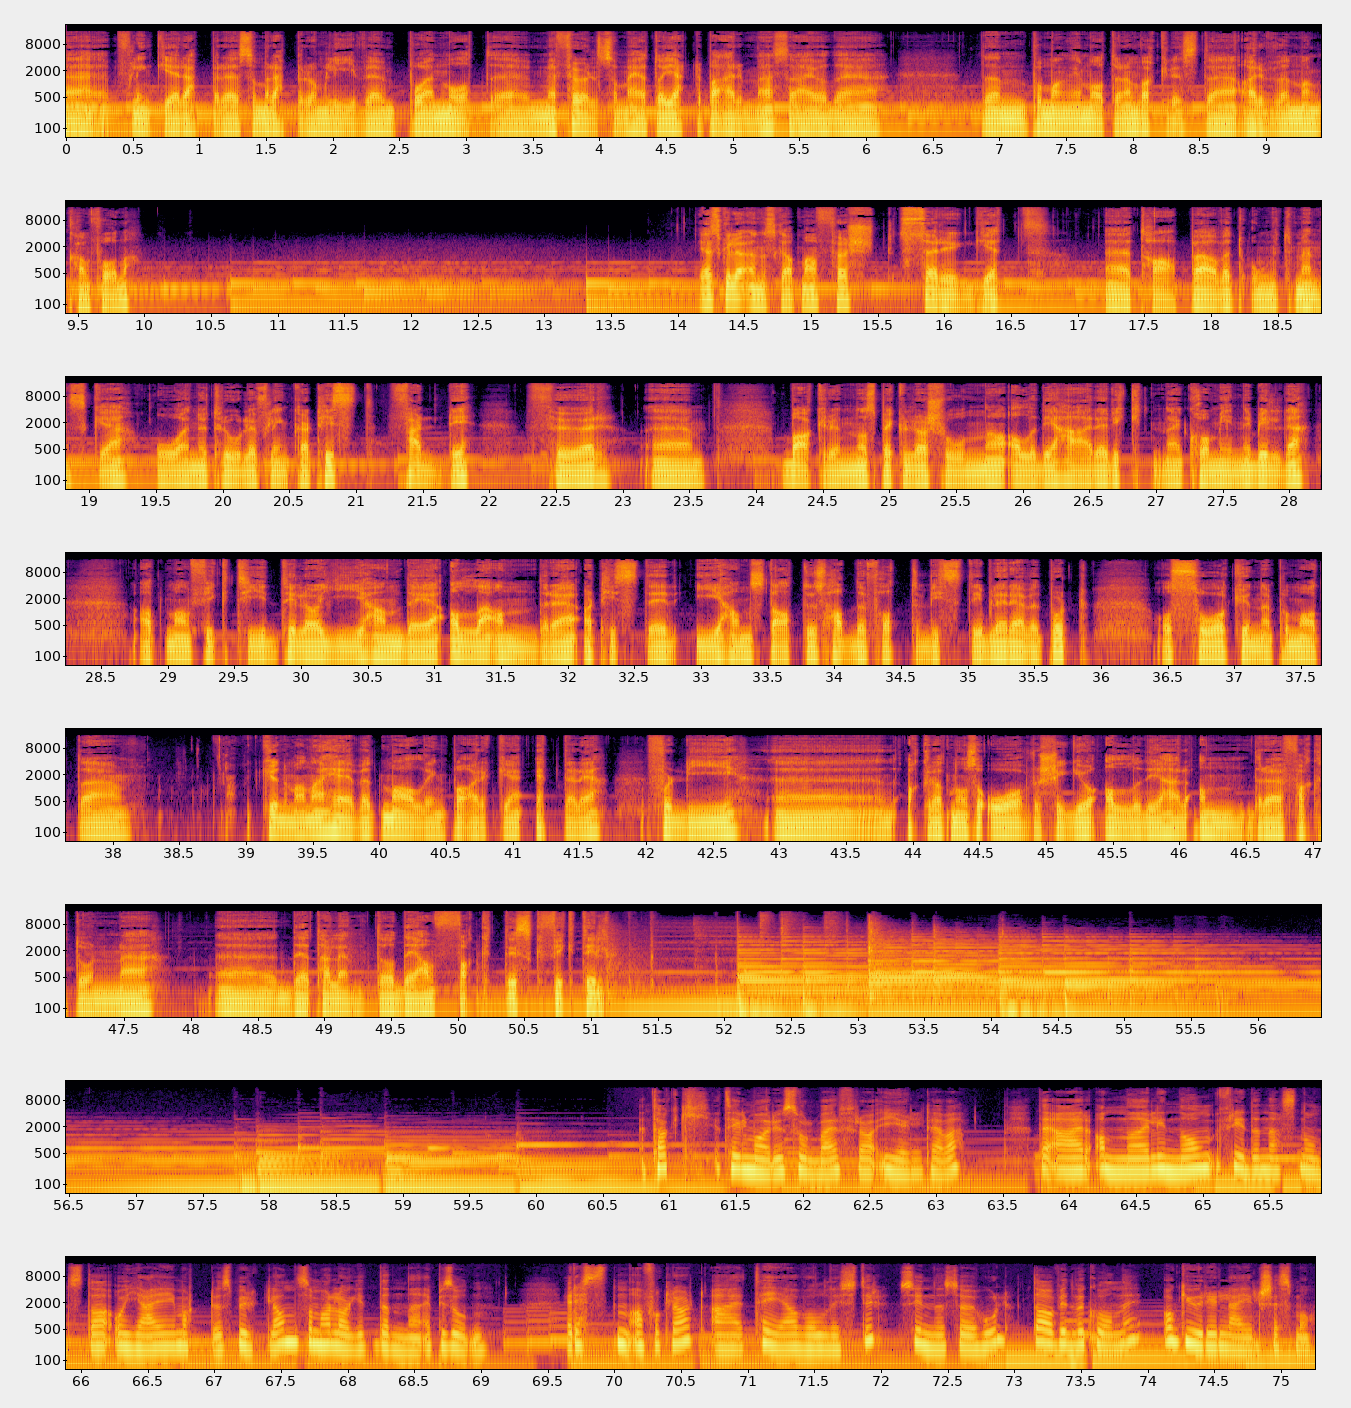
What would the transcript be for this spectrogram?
flinke rappere som rapper om livet på en måte med følsomhet og hjerte på ermet, så er jo det den, på mange måter den vakreste arven man kan få, da. Jeg skulle ønske at man først sørget eh, tapet av et ungt menneske og en utrolig flink artist ferdig før eh, bakgrunnen og spekulasjonene og alle de her ryktene kom inn i bildet. At man fikk tid til å gi han det alle andre artister i hans status hadde fått hvis de ble revet bort, og så kunne på en måte kunne man ha hevet maling på arket etter det fordi eh, akkurat nå så overskygger jo alle de her andre faktorene eh, det talentet og det han faktisk fikk til. Takk til Marius Solberg fra YLTV. Det er Anne Lindholm, Fride Næss Nonstad og jeg, Marte Spurkland, som har laget denne episoden. Resten av Forklart er Thea Wold Lyster, Synne Søhol, David Vekoni og Guri Leil Skedsmo.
